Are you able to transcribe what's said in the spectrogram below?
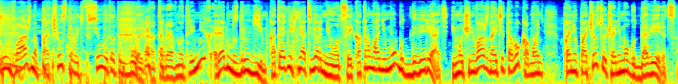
Им важно почувствовать всю вот эту боль, которая внутри них, рядом с другим, который от них не отвернется и которому они могут доверять. Им очень важно найти того, кому они, они почувствуют, что они могут довериться.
